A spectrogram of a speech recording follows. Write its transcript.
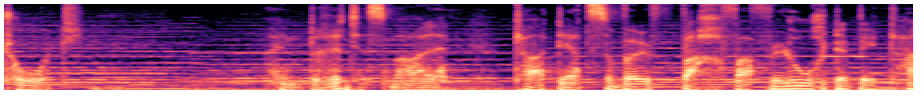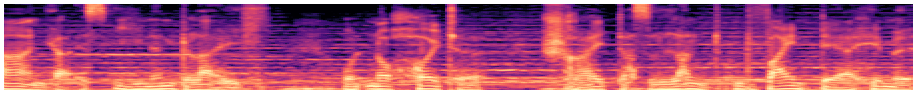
Tod. Ein drittes Mal tat der zwölffach verfluchte Betania es ihnen gleich. Und noch heute schreit das Land und weint der Himmel,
